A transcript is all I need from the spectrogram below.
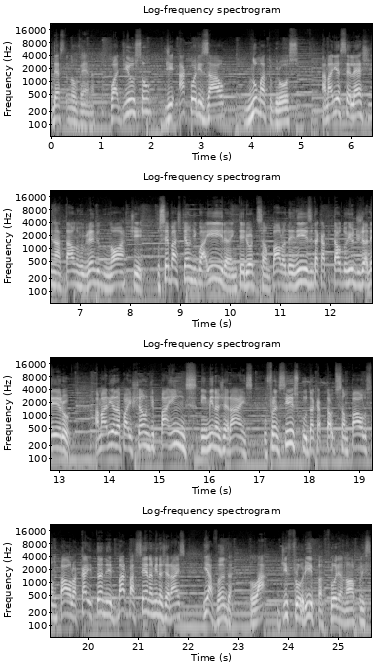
desta novena. O Adilson de Acorizal, no Mato Grosso, a Maria Celeste de Natal, no Rio Grande do Norte, o Sebastião de Guaíra, interior de São Paulo, a Denise, da capital do Rio de Janeiro, a Maria da Paixão de Pains, em Minas Gerais, o Francisco, da capital de São Paulo, São Paulo, a Caetano de Barbacena, Minas Gerais, e a Wanda, lá de Floripa, Florianópolis,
